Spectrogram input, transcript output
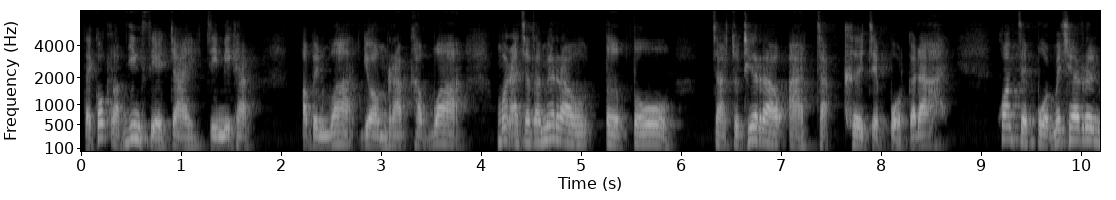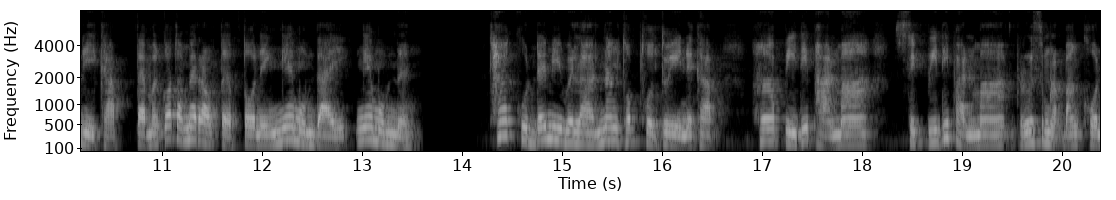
แต่ก็กลับยิ่งเสียใจจริงไหมครับ เอาเป็นว่ายอมรับครับว่า มันอาจจะทำให้เราเติบโต จากจุดที่เราอาจจะเคยเจ็บปวดก็ได้ ความเจ็บปวดไม่ใช่เรื่องดีครับ แต่มันก็ทำให้เราเติบโตในแง่มุมใด แง่มุมหนึ่ง ถ้าคุณได้มีเวลานั่งทบทวนตัวเองนะครับ 5 ปีที่ผ่านมา 10 ปีที่ผ่านมา หรือสำหรับบางคน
